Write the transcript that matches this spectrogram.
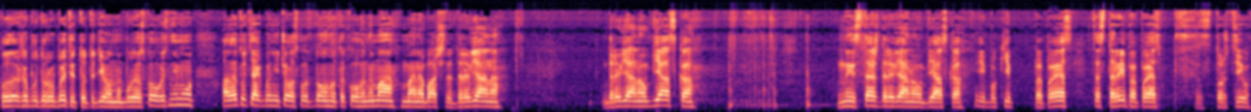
Коли вже буду робити, то тоді вам обов'язково зніму. Але тут якби нічого складного такого нема. У мене, бачите, дерев'яна дерев'яна обв'язка. Низ теж дерев'яна обв'язка і боки ППС. Це старий ППС з торців.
